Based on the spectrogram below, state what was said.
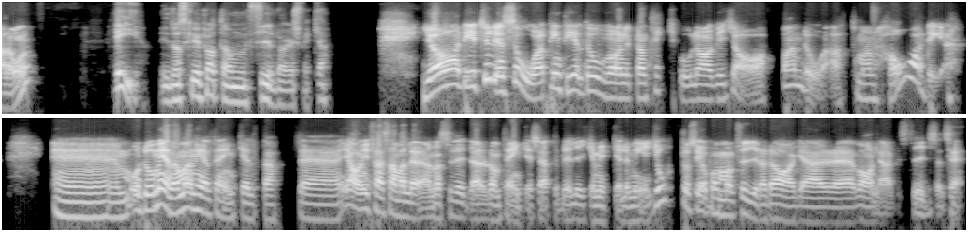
hallå. Hej! Idag ska vi prata om fyra dagars vecka. Ja, det är tydligen så att det inte är helt ovanligt bland techbolag i Japan då att man har det. Ehm, och då menar man helt enkelt att eh, ja, ungefär samma lön och så vidare. Och de tänker sig att det blir lika mycket eller mer gjort och så jobbar man fyra dagar eh, vanlig arbetstid så att säga.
